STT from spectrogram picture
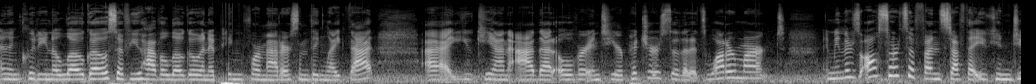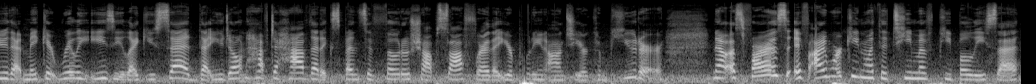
and including a logo. So if you have a logo in a ping format or something like that, uh, you can add that over into your picture so that it's watermarked. I mean, there's all sorts of fun stuff that you can do that make it really easy, like you said, that you don't have to have that expensive Photoshop software that you're putting onto your computer. Now, as far as if I'm working with a team of people, Lisa,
